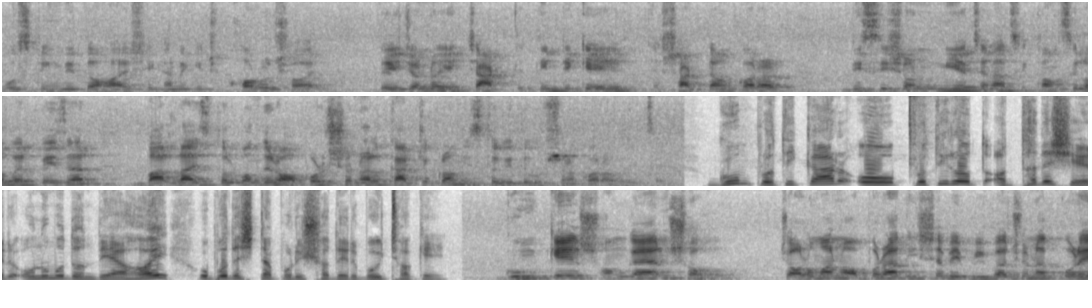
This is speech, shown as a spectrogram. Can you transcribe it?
পোস্টিং দিতে হয় সেখানে কিছু খরচ হয়। তো এই জন্য এই চারটে তিনটিকে শাটডাউন করার ডিসিশন নিয়েছেন আছে কাউন্সিল অফ অ্যাডভাইজার বাল্লা স্থলবন্দরের অপারেশনাল কার্যক্রম স্থগিত ঘোষণা করা হয়েছে। গুম প্রতিকার ও প্রতিরোধ অধ্যাদেশের অনুমোদন দেয়া হয় উপদেষ্টা পরিষদের বৈঠকে। গুমকে সংজ্ঞায়ন সহ চলমান অপরাধ হিসেবে বিবেচনা করে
